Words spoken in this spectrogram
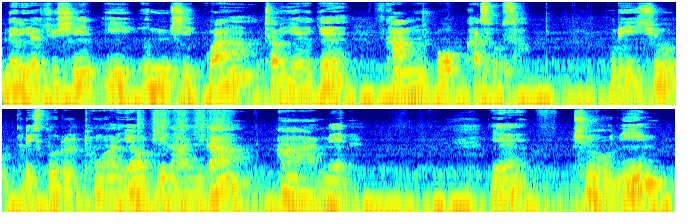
내려 주신 이 음식과 저희에게 강복하소서. 우리 주 그리스도를 통하여 비나이다. 아멘. 예, 주님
